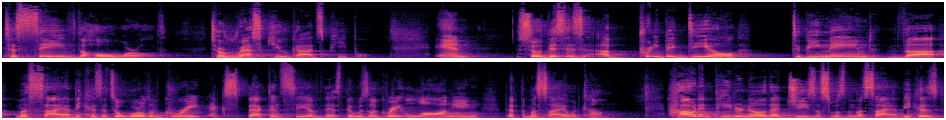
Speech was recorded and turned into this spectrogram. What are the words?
to save the whole world, to rescue God's people. And so this is a pretty big deal to be named the Messiah because it's a world of great expectancy of this. There was a great longing that the Messiah would come. How did Peter know that Jesus was the Messiah? Because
